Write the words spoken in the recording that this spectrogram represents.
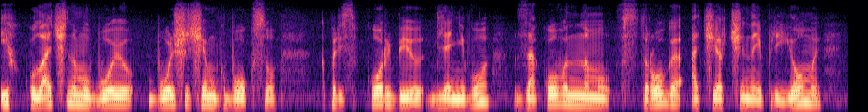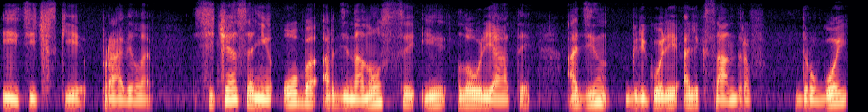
их кулачному бою больше, чем к боксу, к прискорбию для него, закованному в строго очерченные приемы и этические правила. Сейчас они оба орденоносцы и лауреаты. Один Григорий Александров, другой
